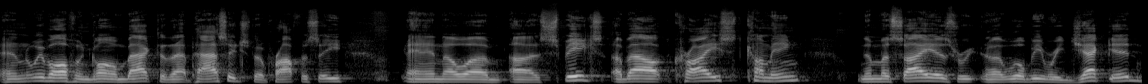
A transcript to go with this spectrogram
and we've often gone back to that passage, the prophecy and uh, uh, speaks about Christ coming. The Messiah re- uh, will be rejected,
